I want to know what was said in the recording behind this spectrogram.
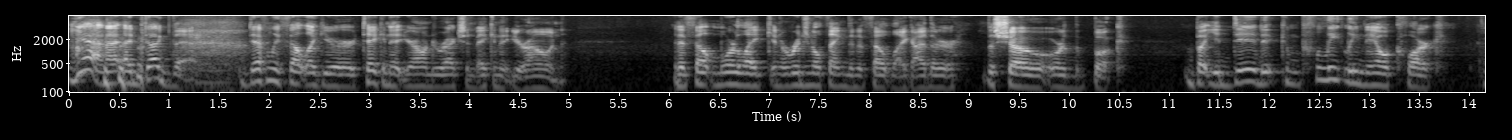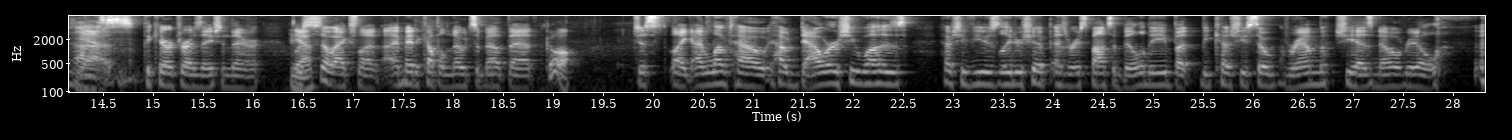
yeah, and I, I dug that. Definitely felt like you're taking it your own direction, making it your own. And it felt more like an original thing than it felt like either the show or the book. But you did completely nail Clarke. Uh, Yes. the characterization there was Yeah. so excellent. I made a couple notes about that. Cool. Just like I loved how how dour she was, how she views leadership as a responsibility, but because she's so grim, she has no real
